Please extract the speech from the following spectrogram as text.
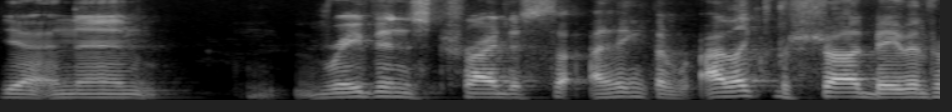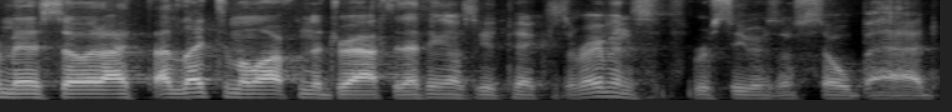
Yeah, and then Ravens tried to. I think the I liked Rashod Bateman from Minnesota. I, I liked him a lot from the draft, and I think that was a good pick because the Ravens receivers are so bad,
